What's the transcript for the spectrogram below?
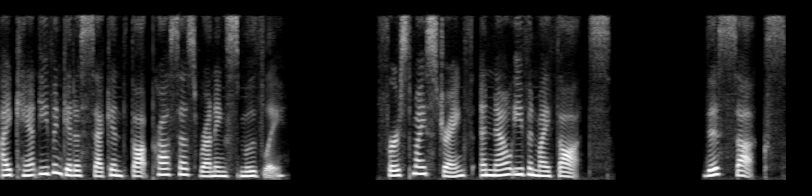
I can't even get a second thought process running smoothly. First my strength and now even my thoughts. This sucks.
